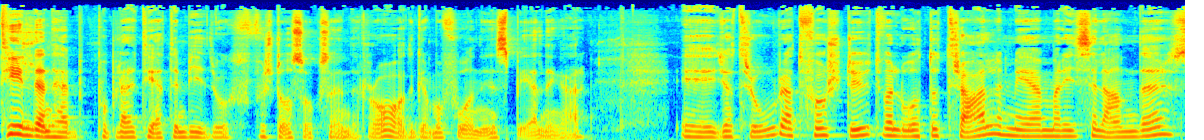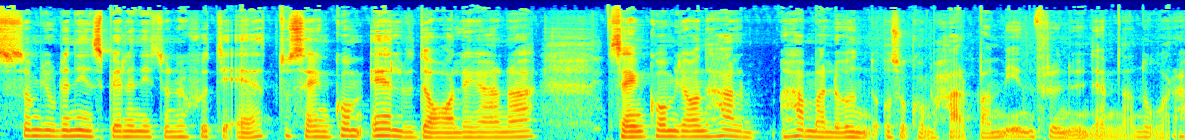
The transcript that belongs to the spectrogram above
till den här populariteten bidrog förstås också en rad grammofoninspelningar. Eh, jag tror att först ut var Låt och trall med Marie Selander som gjorde en inspelning 1971 och sen kom Älvdalingarna Sen kom Jan Hammarlund och så kom Harpa Min för att nu nämna några.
